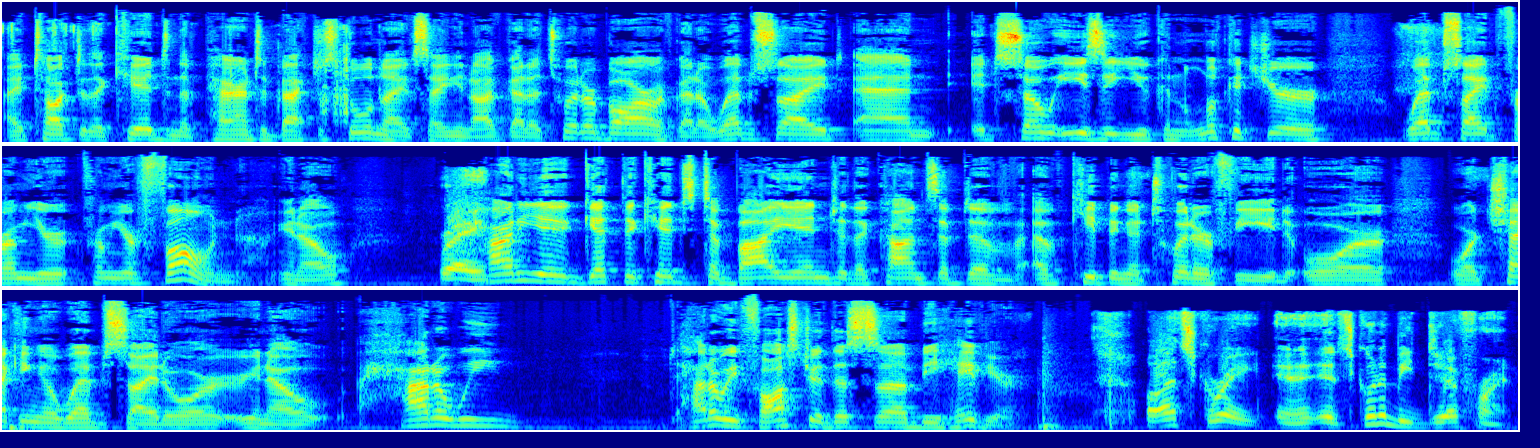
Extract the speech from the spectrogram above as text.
I talk to the kids and the parents at back to school night saying, you know, I've got a Twitter bar, I've got a website, and it's so easy. You can look at your website from your from your phone, you know Right. How do you get the kids to buy into the concept of, of keeping a Twitter feed or or checking a website or you know how do we how do we foster this uh, behavior? Well, that's great, and it's going to be different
